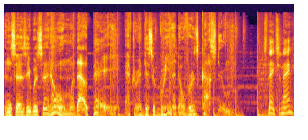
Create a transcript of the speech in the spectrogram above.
and says he was sent home without pay after a disagreement over his costume. State your name,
